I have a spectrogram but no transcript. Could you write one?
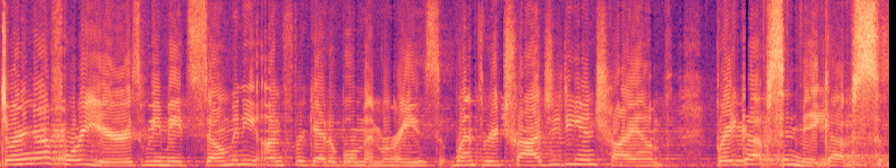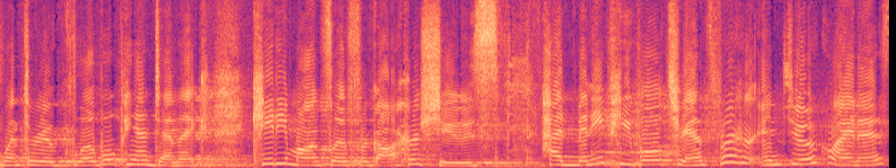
During our four years, we made so many unforgettable memories, went through tragedy and triumph, breakups and makeups, went through a global pandemic, Katie Monslow forgot her shoes, had many people transfer her into Aquinas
